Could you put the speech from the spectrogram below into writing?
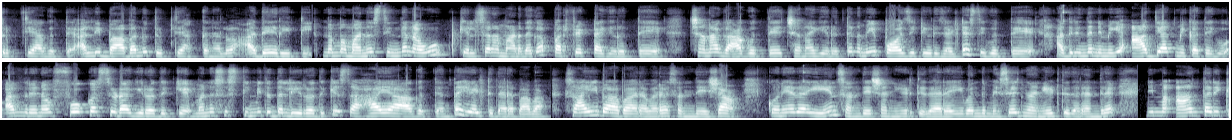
ತೃಪ್ತಿ ಆಗುತ್ತೆ. ಅಲ್ಲಿ ಬಾಬಾನು ತೃಪ್ತಿ ಆಗ್ತಾನಲ್ವ? ಅದೇ ರೀತಿ ನಮ್ಮ ಮನಸ್ಸಿಂದ ನಾವು ಕೆಲಸನ ಮಾಡಿದಾಗ ಪರ್ಫೆಕ್ಟ್ ಆಗಿರುತ್ತೆ ಚೆನ್ನಾಗಿ ಆಗುತ್ತೆ ಚೆನ್ನಾಗಿರುತ್ತೆ, ನಮಗೆ ಪಾಸಿಟಿವ್ ರಿಸಲ್ಟೇ ಸಿಗುತ್ತೆ. ಅದರಿಂದ ನಿಮಗೆ ಆಧ್ಯಾತ್ಮಿಕತೆಗೂ, ಅಂದರೆ ನಾವು ಫೋಕಸ್ಡ್ ಆಗಿರೋದಕ್ಕೆ, ಮನಸ್ಸು ಸ್ಥಿಮಿತದಲ್ಲಿ ಇರೋದಕ್ಕೆ ಸಹಾಯ ಆಗುತ್ತೆ ಅಂತ ಹೇಳ್ತಿದ್ದಾರೆ ಬಾಬಾ. ಸಾಯಿಬಾಬಾರವರ ಸಂದೇಶ ಕೊನೆಯದಾಗಿ ಏನು ಸಂದೇಶ ನೀಡ್ತಿದ್ದಾರೆ, ಈ ಒಂದು ಮೆಸೇಜ್ನ ನೀಡ್ತಿದ್ದಾರೆ ಅಂದರೆ, ನಿಮ್ಮ ಆಂತರಿಕ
